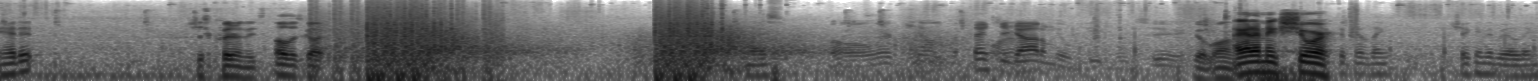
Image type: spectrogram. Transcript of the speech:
hit it? Just clearing these. Oh, there's guy. Nice. I you got him. Good one. I gotta make sure. Check the building. Checking the building.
